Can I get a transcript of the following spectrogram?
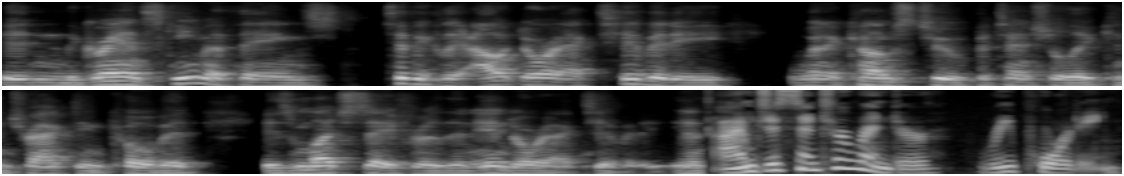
in the grand scheme of things, typically outdoor activity when it comes to potentially contracting COVID is much safer than indoor activity. I'm Jacinta Render reporting.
